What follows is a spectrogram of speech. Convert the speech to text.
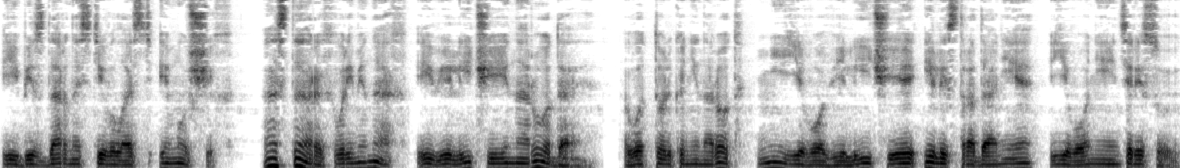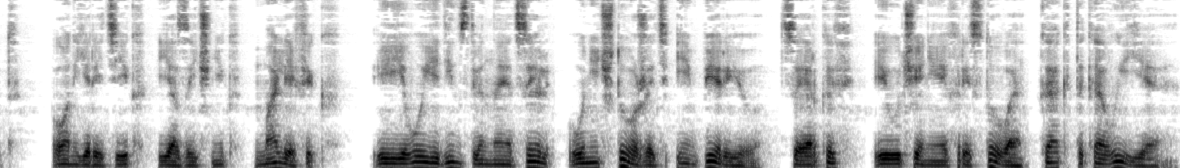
и бездарности власть имущих, о старых временах и величии народа. Вот только ни народ, ни его величие или страдания его не интересуют. Он еретик, язычник, малефик и его единственная цель – уничтожить империю, церковь и учение Христова как таковые.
